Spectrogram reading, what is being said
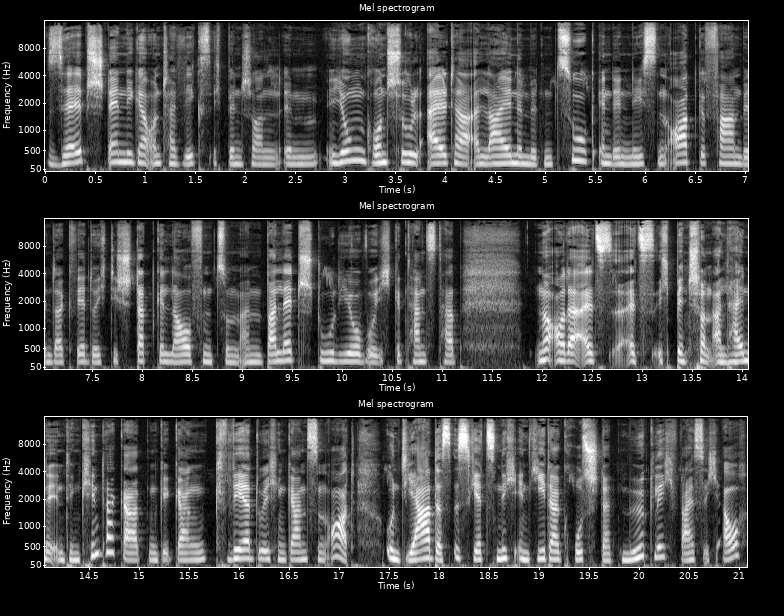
selbstständiger unterwegs. Ich bin schon im jungen Grundschulalter alleine mit dem Zug in den nächsten Ort gefahren, bin da quer durch die Stadt gelaufen zu einem Ballettstudio, wo ich getanzt habe. Ne, oder als, als ich bin schon alleine in den Kindergarten gegangen, quer durch den ganzen Ort. Und ja, das ist jetzt nicht in jeder Großstadt möglich, weiß ich auch.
